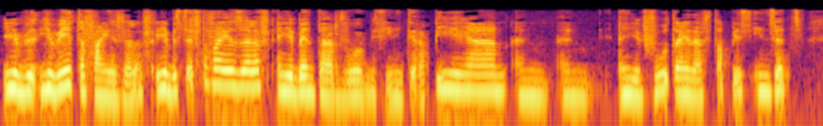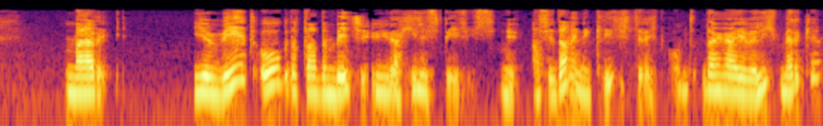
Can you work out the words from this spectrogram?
je, je weet dat van jezelf. Je beseft dat van jezelf en je bent daarvoor misschien in therapie gegaan en, en, en je voelt dat je daar stapjes in zet. Maar je weet ook dat dat een beetje je Achillespees is. Nu, als je dan in een crisis terechtkomt, dan ga je wellicht merken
